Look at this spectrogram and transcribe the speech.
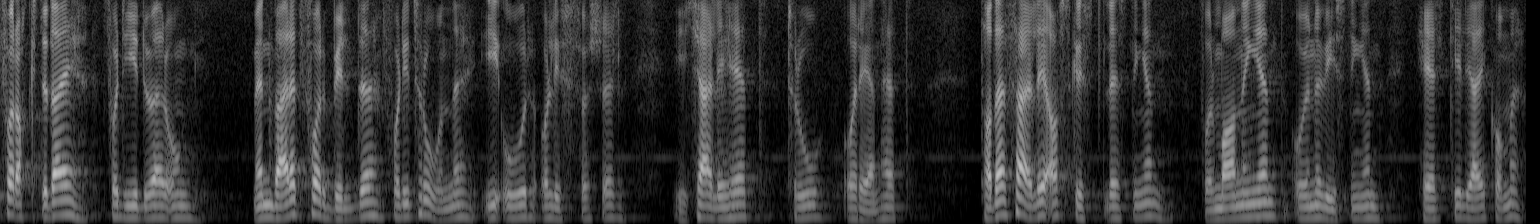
forakte deg fordi du er ung, men vær et forbilde for de troende i ord og livsførsel, i kjærlighet, tro og renhet. Ta deg særlig av skriftlesningen, formaningen og undervisningen helt til jeg kommer.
